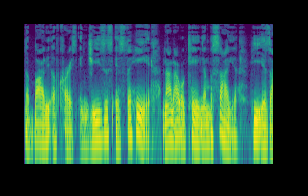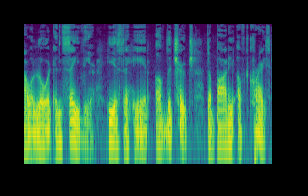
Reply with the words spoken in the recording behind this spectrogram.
the body of Christ. And Jesus is the head, not our King and Messiah. He is our Lord and Savior. He is the head of the church, the body of Christ.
